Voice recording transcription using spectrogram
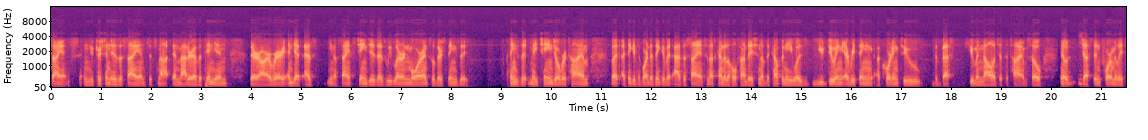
science and nutrition is a science. It's not a matter of opinion. There are very and yes, as you know, science changes as we learn more, and so there's things that things that may change over time. But I think it's important to think of it as a science, and that's kind of the whole foundation of the company was you doing everything according to the best human knowledge at the time. So, you know, Justin formulates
